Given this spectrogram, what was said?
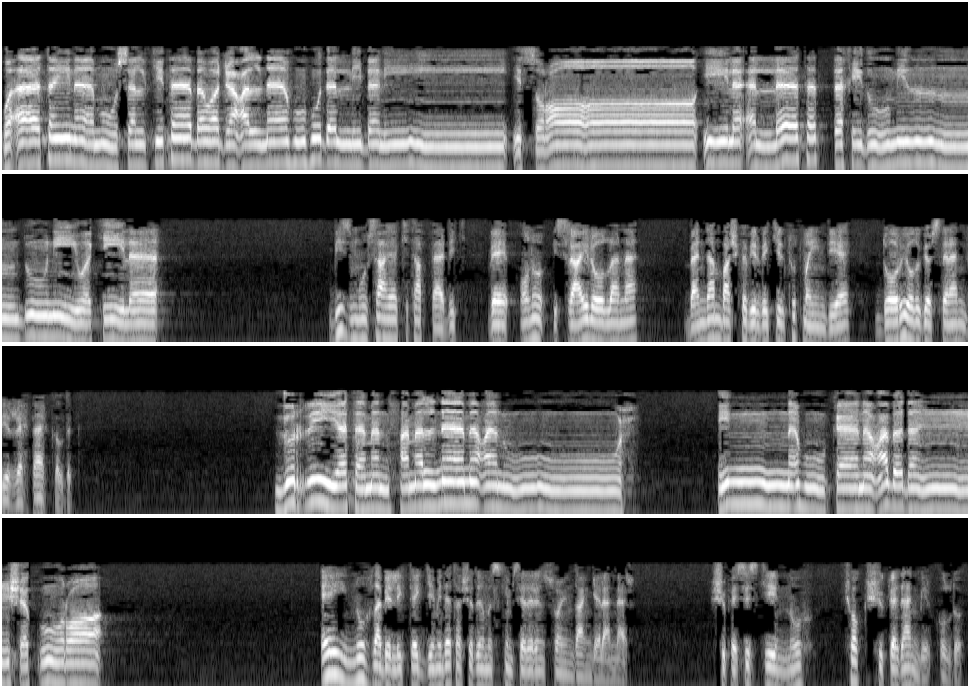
وَآتَيْنَا مُوسَى الْكِتَابَ وَجَعَلْنَاهُ هُدًى لِبَنِي إِسْرَائِيلَ أَلَّا تَتَّخِذُوا مِن دُونِي وَكِيلًا biz Musa'ya kitap verdik ve onu İsrailoğullarına benden başka bir vekil tutmayın diye doğru yolu gösteren bir rehber kıldık. Zürriyete men hamelnâ me'a İnnehu kâne abden şekûrâ. Ey Nuh'la birlikte gemide taşıdığımız kimselerin soyundan gelenler! Şüphesiz ki Nuh çok şükreden bir kuldu.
